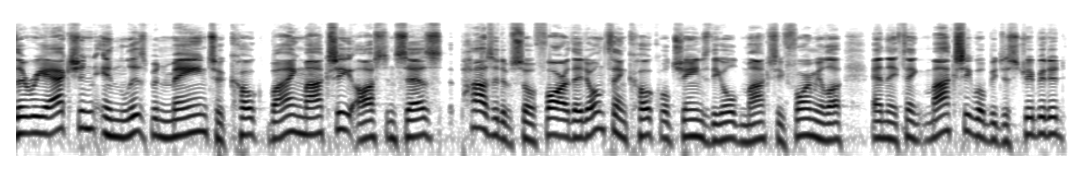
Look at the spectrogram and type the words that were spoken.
The reaction in Lisbon, Maine to Coke buying Moxie, Austin says, positive so far. They don't think Coke will change the old Moxie formula, and they think Moxie will be distributed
